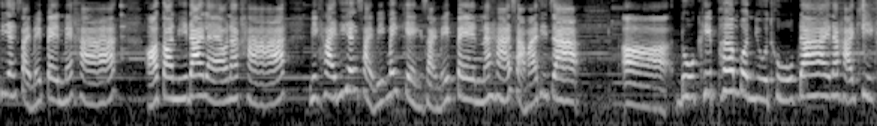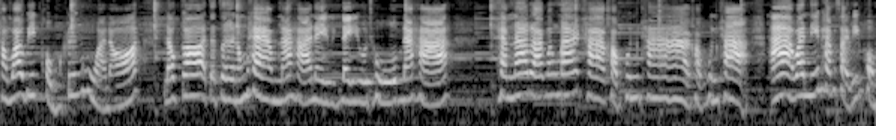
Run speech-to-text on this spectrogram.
ที่ยังใส่ไม่เป็นไหมคะ อ๋อตอนนี้ได้แล้วนะคะ มีใครที่ยังใส่วิกไม่เก่งใส่ไม่เป็นนะคะ สามารถที่จะดูคลิปเพิ่มบน YouTube ได้นะคะ คีย์คำว่าวิกผมครึ่งหัวเนาะแล้วก็จะเจอน้องแพมนะคะในใน u t u b e นะคะแพมน่ารักมาก ๆ ค่ะ ขอบคุณค่ะ ขอบคุณค่ะ อ่า วันนี้แพมใส่วิกผม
